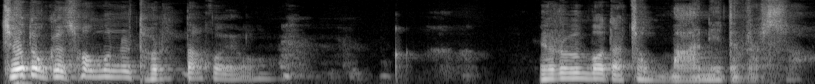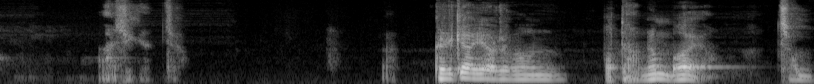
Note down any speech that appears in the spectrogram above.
저도 그 소문을 들었다고요. 여러분보다 좀 많이 들었어. 아시겠죠? 그러니까 여러분보다는 뭐예요? 좀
